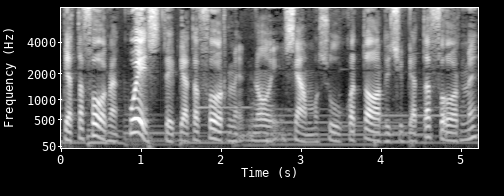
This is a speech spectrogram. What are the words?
piattaforma. Queste piattaforme, noi siamo su 14 piattaforme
